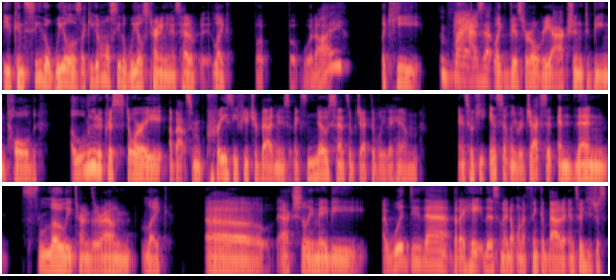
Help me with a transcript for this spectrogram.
you can see the wheels, like you can almost see the wheels turning in his head of like, but, but would I? Like he Right. has that like visceral reaction to being told a ludicrous story about some crazy future bad news that makes no sense objectively to him. And so he instantly rejects it and then slowly turns around like, oh, actually, maybe I would do that, but I hate this and I don't want to think about it. And so he's just,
